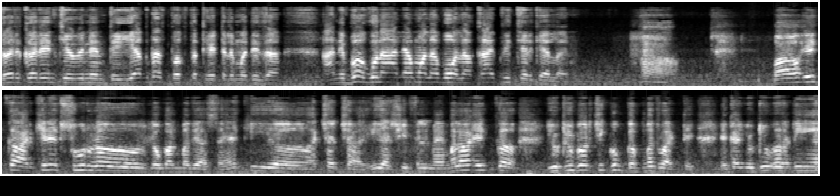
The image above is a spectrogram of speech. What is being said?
कर करेनची विनंती एकदाच फक्त थिएटरमध्ये जा. आणि बघून आल्या मला बोला काय पिक्चर केलाय? एक आणखीन एक सूर लोकांमध्ये असं आहे की अच्छा अच्छा ही अशी फिल्म आहे. मला एक अं, युट्यूबवरची खूप गंमत वाटते. एका युट्यूबरनी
